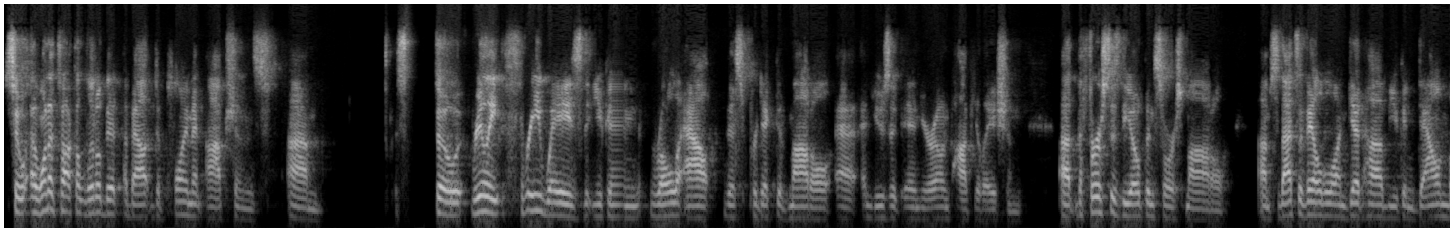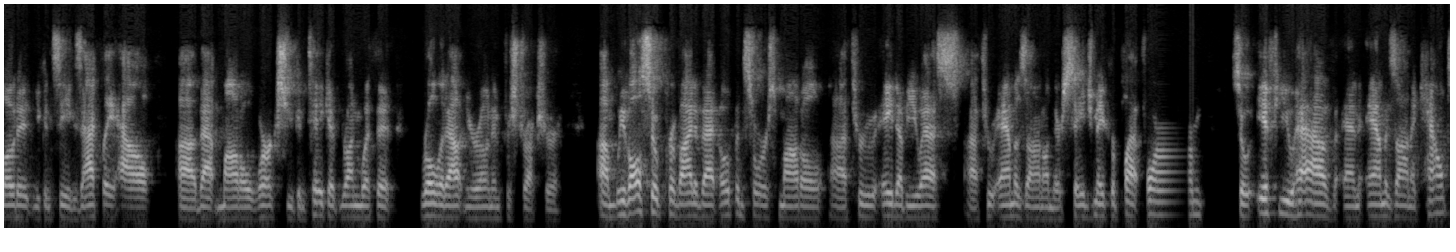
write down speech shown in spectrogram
So I want to talk a little bit about deployment options. Um, so really three ways that you can roll out this predictive model uh, and use it in your own population. Uh, the first is the open source model. Um, so that's available on GitHub. You can download it. You can see exactly how uh, that model works. You can take it, run with it, roll it out in your own infrastructure. Um, we've also provided that open source model uh, through AWS, uh, through Amazon on their SageMaker platform. So if you have an Amazon account,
